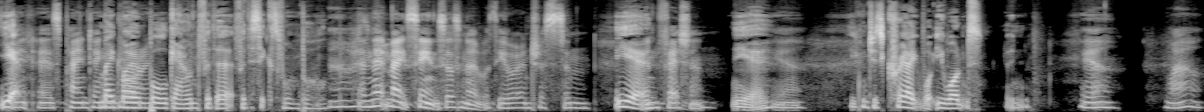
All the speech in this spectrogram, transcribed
Yeah. as painting. Made my own ball gown for the for the sixth form ball. Oh, and that makes sense, doesn't it, with your interest in, Yeah, in fashion? yeah. Yeah. You can just create what you want. And Yeah. Wow.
